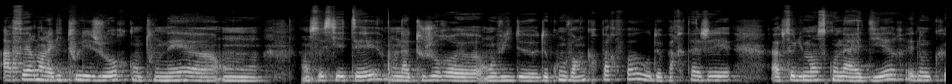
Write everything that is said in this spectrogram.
à, faire dans la vie de tous les jours quand on est euh, en, en, société. On a toujours euh, envie de, de, convaincre parfois ou de partager absolument ce qu'on a à dire. Et donc,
